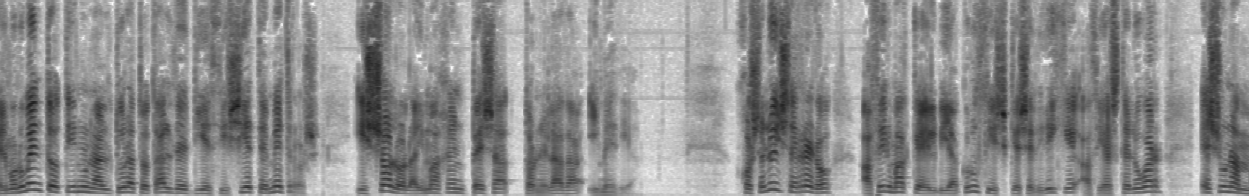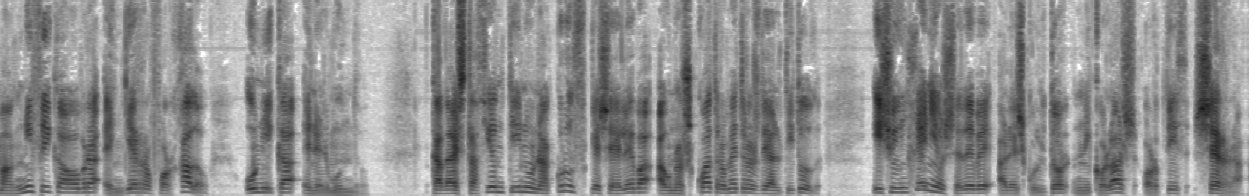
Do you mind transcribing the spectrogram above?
El monumento tiene una altura total de 17 metros y sólo la imagen pesa tonelada y media. José Luis Herrero afirma que el Via Crucis que se dirige hacia este lugar es una magnífica obra en hierro forjado, única en el mundo. Cada estación tiene una cruz que se eleva a unos cuatro metros de altitud, y su ingenio se debe al escultor Nicolás Ortiz Serra,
